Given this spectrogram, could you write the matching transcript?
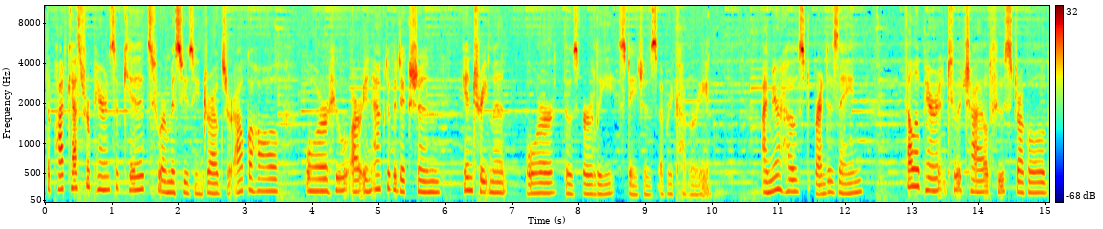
the podcast for parents of kids who are misusing drugs or alcohol, or who are in active addiction, in treatment, or those early stages of recovery. I'm your host, Brenda Zane, fellow parent to a child who struggled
